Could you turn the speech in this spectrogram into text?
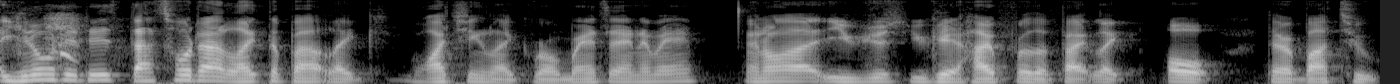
you know what it is? That's what I liked about like watching like romance anime and all that. You just you get hyped for the fact like, oh, they're about to.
